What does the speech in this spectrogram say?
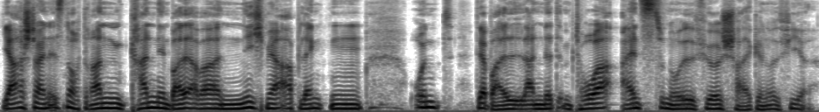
Jahrstein ist noch dran, kann den Ball aber nicht mehr ablenken und der Ball landet im Tor 1 zu 0 für Schalke 04.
